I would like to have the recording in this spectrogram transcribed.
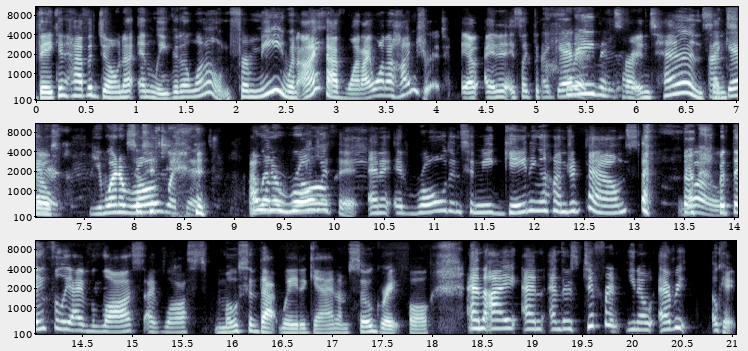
They can have a donut and leave it alone. For me, when I have one, I want a hundred. And it's like the cravings it. are intense. I and so it. you want to roll with it. I want to roll, roll with it. And it, it rolled into me gaining a hundred pounds. but thankfully I've lost I've lost most of that weight again. I'm so grateful. And I and and there's different, you know, every okay,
